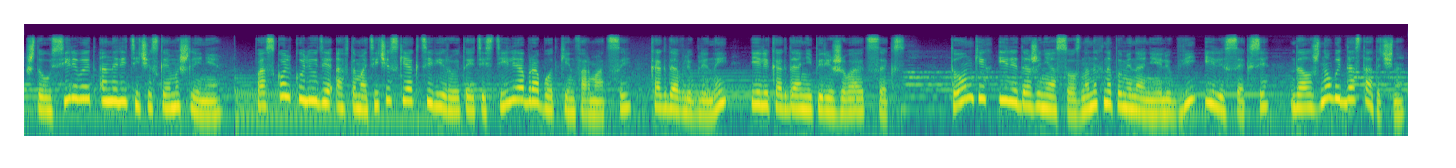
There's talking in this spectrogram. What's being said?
что усиливает аналитическое мышление. Поскольку люди автоматически активируют эти стили обработки информации, когда влюблены или когда они переживают секс, тонких или даже неосознанных напоминаний о любви или сексе должно быть достаточно,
